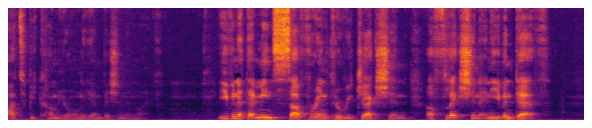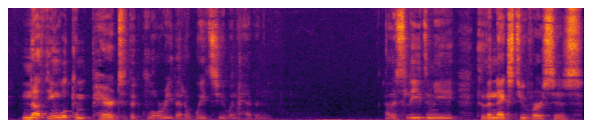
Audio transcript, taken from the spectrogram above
ought to become your only ambition in life. Even if that means suffering through rejection, affliction, and even death, nothing will compare to the glory that awaits you in heaven. Now, this leads me to the next two verses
